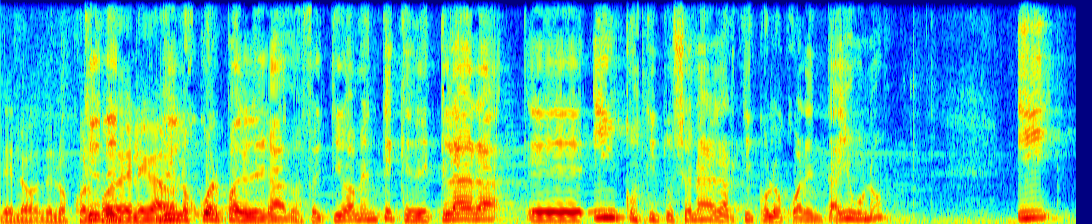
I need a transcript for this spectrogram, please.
de, los cuerpos de, delegados. De los cuerpos delegados, efectivamente, que declara eh, inconstitucional el artículo 41 y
